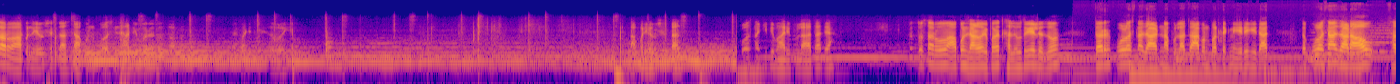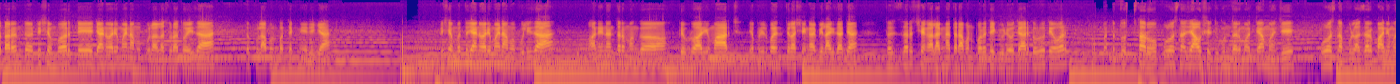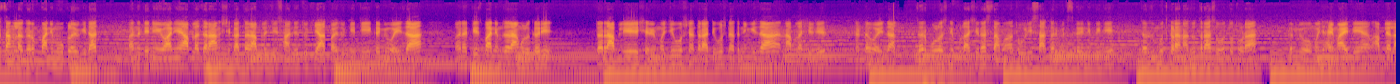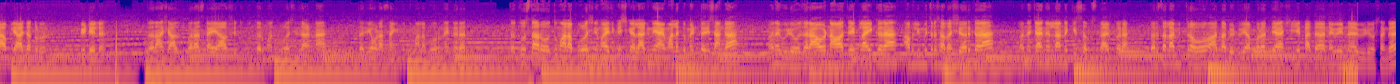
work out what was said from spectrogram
वर टाकून आपण येऊ शकता. का आपण पोहोचणे झाडी वर होतो. आपण थोडी जवळ घेऊ आपण येऊ शकतात बसना किती भारी फुलं आता त्या. तर दोस्तांनो आपण झाडावर परत खाली उतरी गेलो होतो. तर पोळसना झाडना फुलाचा आपण प्रत्येकने हिरी घेतात. तर पोळसना झाड हाव साधारणतः डिसेंबर ते जानेवारी महिना मग फुलाला सुरुवात व्हायचा. तर फुलं आपण प्रत्येकने हिरी घ्या. डिसेंबर ते जानेवारी महिना मग फुली जा. आणि नंतर मग फेब्रुवारी मार्च एप्रिलपर्यंत त्याला शेंगा बी लाग जात्या. तर जर शेंगा लागणार तर आपण परत एक व्हिडिओ तयार करू त्यावर. पण दोस्तारो पुळसना जे औषधी गुणधर्म त्या म्हणजे पुळसना फुला जर पाणी मग चांगलं गरम पाणी मोकळं घेतात आणि त्याने आणि आपला जर अंग शिका तर आपलं जी सांधे दुखी हातपाय दुखी ती कमी व्हाय जा. आणि तीच पाणी जर आंघोळ करी तर आपले शरीरमध्ये जी उष्णता राहते उष्णता निघी जा आणि आपला शरीर थंड व्हायचा जर पोळसनी फुलाशी रस्ता मग थोडी साखर मिक्स करीने पिते तर मुतखडाना जो त्रास हो तो थोडा कमी हो. म्हणजे हाय माहिती आपल्याला आपल्या आजाकडून भेटेल. तर अशा अजून बराच काही औषधी गुणधर्मात पोळसनी झाडणार तर एवढा सांगेन मी तुम्हाला बोर नाही करत. तर दोस्तारो हो, तुम्हाला पोळसनी माहिती कशी काय लागणे आहे मला कमेंट करी सांगा. आणि व्हिडिओ जर आवडला तर एक लाईक करा. आपली मित्राला शेअर करा. आणि चॅनलला नक्की सबस्क्राईब करा. तर चला मित्र हो आता भेटूया परत या अशी एखादा नवीन व्हिडिओ सांगा.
